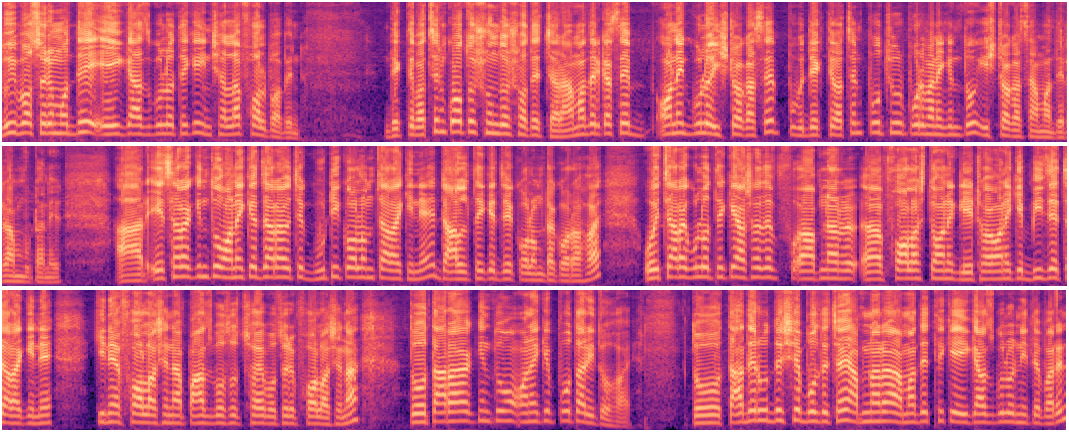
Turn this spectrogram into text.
দুই বছরের মধ্যে এই গাছগুলো থেকে ইনশাল্লাহ ফল পাবেন। দেখতে পাচ্ছেন কত সুন্দর সতেজ চারা। আমাদের কাছে অনেকগুলো স্টক আছে, দেখতে পাচ্ছেন প্রচুর পরিমাণে কিন্তু স্টক আছে আমাদের রামবুটানের। আর এছাড়া কিন্তু অনেকে যারা হচ্ছে গুটি কলম চারা কিনে, ডাল থেকে যে কলমটা করা হয়, ওই চারাগুলো থেকে আসলে আপনার ফল আসতে অনেক লেট হয়। অনেকে বীজের চারা কিনে কিনে ফল আসে না, পাঁচ বছর, ছয় বছরে ফল আসে না। তো তারা কিন্তু অনেকে প্রতারিত হয়। তো তাদের উদ্দেশ্যে বলতে চাই, আপনারা আমাদের থেকে এই গাছগুলো নিতে পারেন।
